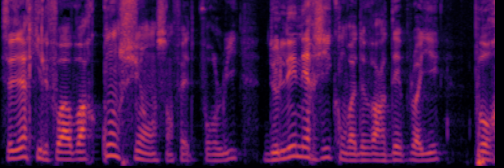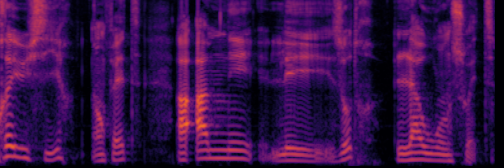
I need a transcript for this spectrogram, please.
C'est-à-dire qu'il faut avoir conscience, en fait, pour lui, de l'énergie qu'on va devoir déployer pour réussir, en fait, à amener les autres là où on le souhaite.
